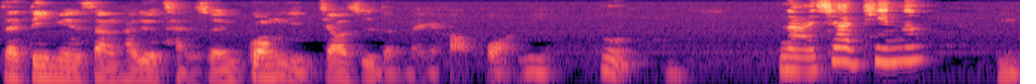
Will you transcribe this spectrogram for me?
在地面上它就产生光影交织的美好画面。嗯，那夏天呢？嗯，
